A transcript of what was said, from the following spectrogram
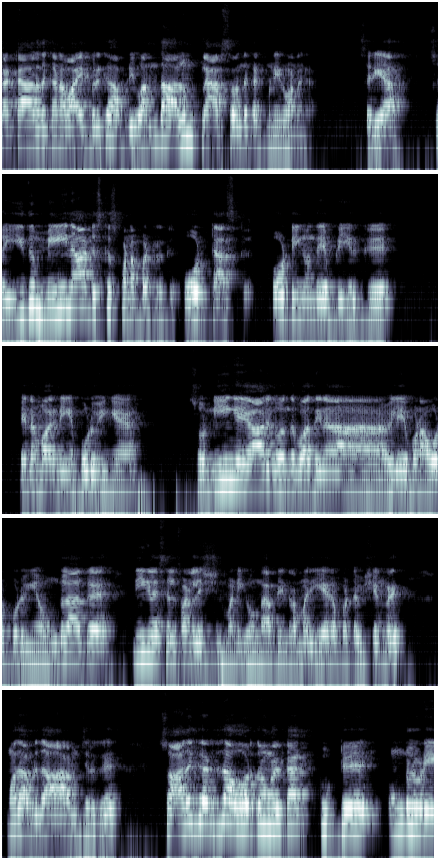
கட் ஆகிறதுக்கான வாய்ப்பு இருக்குது அப்படி வந்தாலும் கிளாப்ஸ் வந்து கட் பண்ணிடுவானுங்க. சரியா? ஸோ இது மெயினாக டிஸ்கஸ் பண்ணப்பட்டிருக்கு. ஓட் டாஸ்க்கு ஓட்டிங் வந்து எப்படி இருக்குது என்ன மாதிரி நீங்கள் போடுவீங்க? ஸோ நீங்கள் யாருக்கு வந்து பார்த்தீங்கன்னா வெளியே போனால் ஓட் போடுவீங்க? உங்களாக்கு நீங்களே செல்ஃப் அனலைசேஷன் பண்ணிக்கோங்க அப்படின்ற மாதிரி ஏகப்பட்ட விஷயங்கள் மொதல் அப்படி தான் ஆரம்பிச்சிருக்கு. ஸோ அதுக்கு அடுத்து தான் ஒவ்வொருத்தவங்கள்ட்ட கூப்பிட்டு உங்களுடைய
